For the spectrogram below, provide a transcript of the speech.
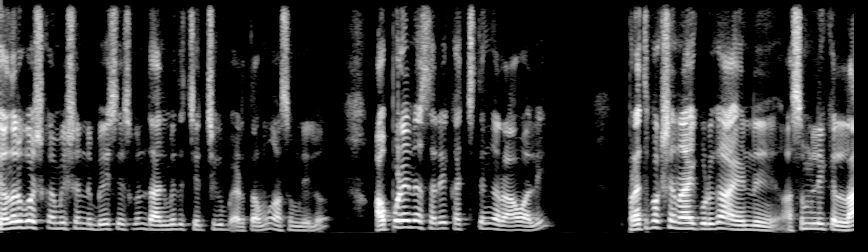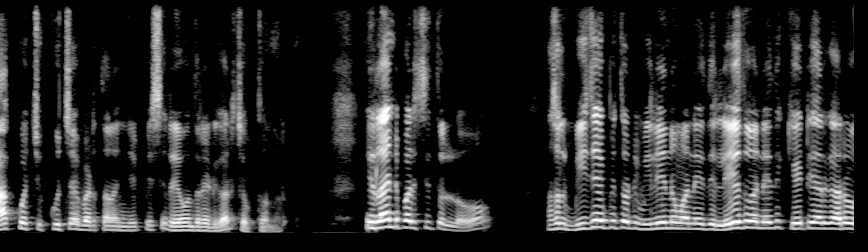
చంద్రఘోష్ కమిషన్ని బేస్ చేసుకుని దాని మీద చర్చకు పెడతాము అసెంబ్లీలో. అప్పుడైనా సరే ఖచ్చితంగా రావాలి. ప్రతిపక్ష నాయకుడిగా ఆయన్ని అసెంబ్లీకి లాక్కొచ్చి కూర్చోబెడతానని చెప్పేసి రేవంత్ రెడ్డి గారు చెప్తున్నారు. ఇలాంటి పరిస్థితుల్లో అసలు బీజేపీతోటి విలీనం అనేది లేదు అనేది కేటీఆర్ గారు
